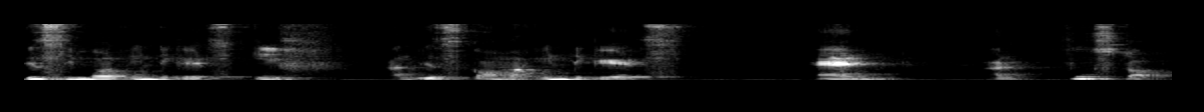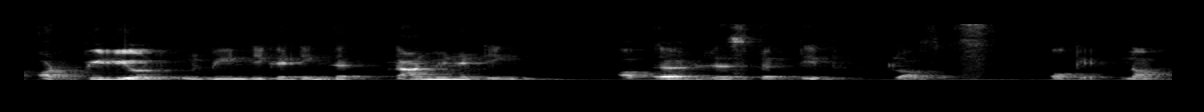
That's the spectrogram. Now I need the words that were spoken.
this symbol indicates if and this comma indicates and and full stop or period will be indicating the terminating of the respective clauses. Okay, now,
